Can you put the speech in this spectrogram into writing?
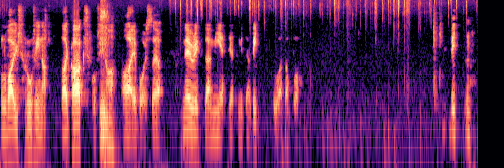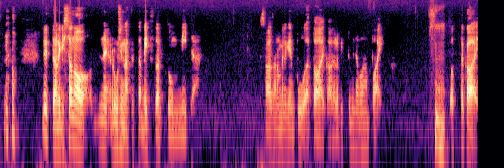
Mulla on vain yksi rusina tai kaksi rusinaa aivoissa ja ne yrittää miettiä, että mitä vittua tapahtuu. Vit... No, nyt ainakin sanoo ne rusinat, että vittu täältä tuu mitään. Saatana melkein puolet aikaa vielä, vittu mitä vaan paikka. Totta kai.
